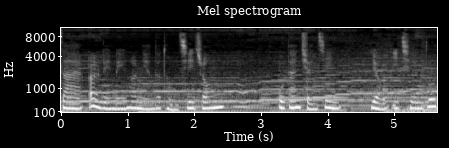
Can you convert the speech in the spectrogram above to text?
在二零零二年的统计中不丹全境有一千多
